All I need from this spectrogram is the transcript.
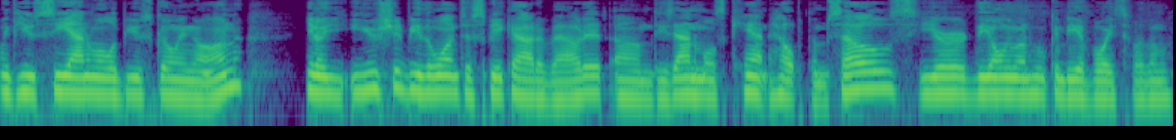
If you see animal abuse going on, you know, you should be the one to speak out about it. Um, these animals can't help themselves. You're the only one who can be a voice for them.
